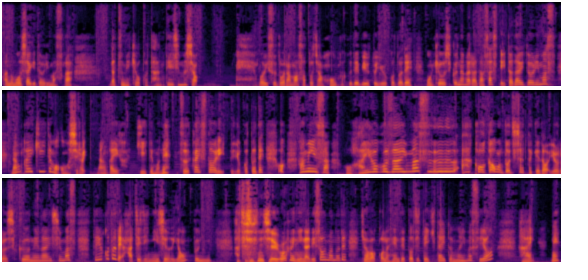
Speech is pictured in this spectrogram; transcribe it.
あの、申し上げておりますが、夏目京子探偵事務所、ボイスドラマ、さとちゃん本格デビューということで、もう恐縮ながら出させていただいております。何回聞いても面白い。何回聞いてもね、痛快ストーリーということで、お、アミンさん、おはようございます。あ、効果音閉じちゃったけど、よろしくお願いします。ということで、8時24分に、8時25分になりそうなので、今日はこの辺で閉じていきたいと思いますよ。はい。ね、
